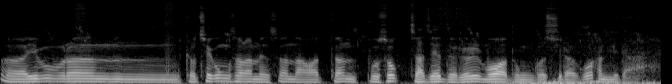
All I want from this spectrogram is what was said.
어, 이 부분은 교체 공사를 하면서 나왔던 부속 자재들을 모아둔 것이라고 합니다.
